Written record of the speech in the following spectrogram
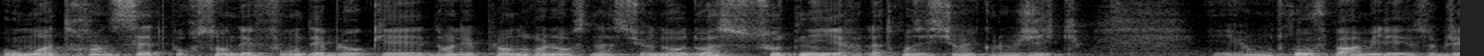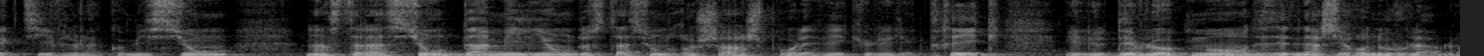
au moins 37% des fonds débloqués dans les plans de relance nationaux doivent soutenir la transition écologique. Et on trouve parmi les objectifs de la Commission l'installation d'un million de stations de recharge pour les véhicules électriques et le développement des énergies renouvelables.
